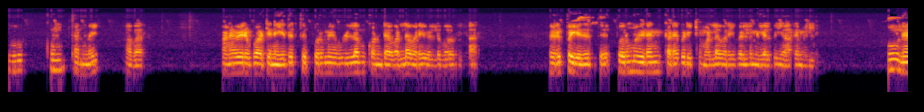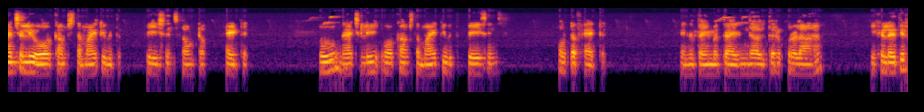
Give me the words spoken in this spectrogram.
ஊக்கும் தன்மை அவர்? மனவேறுபாட்டினை எதிர்த்து பொறுமை உள்ளம் கொண்ட வல்லவரை வெல்லுபவர் யார்? வெறுப்பை எதிர்த்து பொறுமையுடன் கடைபிடிக்கும் வல்லவரை வெல்லும் இயல்பு யாரும் இல்லை. Who naturally overcomes the mighty with patience out of height who naturally overcomes the mighty with patience out of hate எண்ணூத்தி ஐம்பத்தி ஐந்தாவது திருக்குறளாக இகழெதிர்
